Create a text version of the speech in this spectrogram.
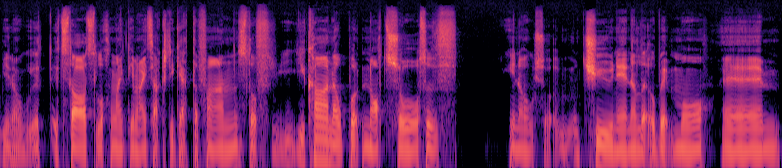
you know, it, it starts looking like they might actually get the fan and stuff, you can't help but not sort of, you know, sort of tune in a little bit more. Um,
